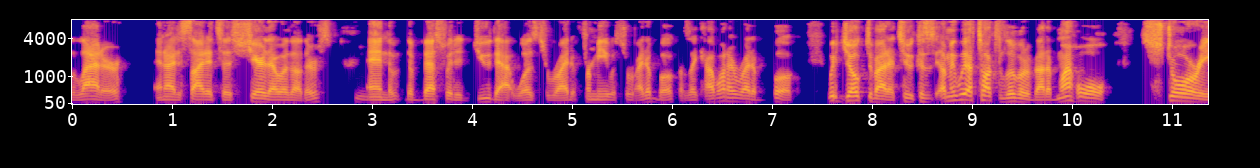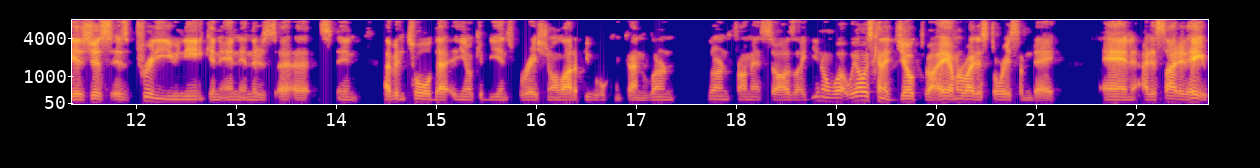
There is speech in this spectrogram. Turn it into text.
the latter and I decided to share that with others. Mm-hmm. And the, the, best way to do that was to write it. For me, it was to write a book. I was like, how about I write a book? We joked about it too, because I mean, we have talked a little bit about it. My whole story is just is pretty unique, and and and there's uh, uh and I've been told that you know it could be inspirational. A lot of people can kind of learn learn from it. So I was like, you know what? We always kind of joked about, hey, I'm gonna write a story someday. And I decided, hey,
